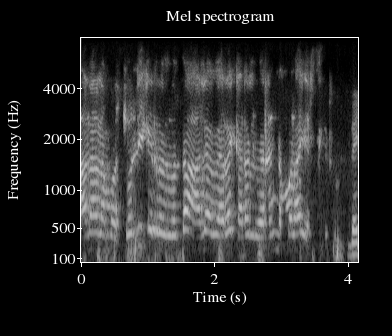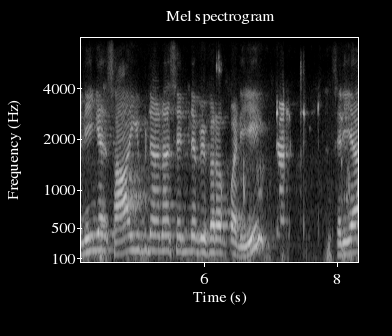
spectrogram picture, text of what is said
ஆனா நம்ம சொல்லிக்கிறது வந்து அலை வேற கடல் வேறன்னு நம்மளா எடுத்துக்கிட்டோம். இப்ப நீங்க சாஹிப்னானா சென்ன விவரப்படி சரியா?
